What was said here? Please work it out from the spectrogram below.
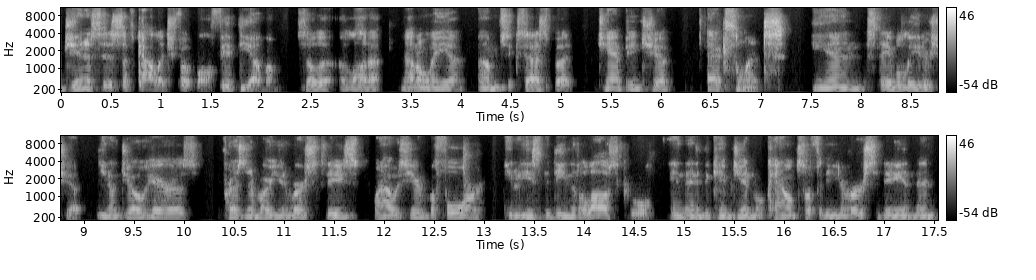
genesis of college football, 50 of them. So a, a lot of not only uh, um, success, but championship excellence and stable leadership. You know, Joe Harroz, president of our universities, when I was here before, you know, he's the dean of the law school, and then he became general counsel for the university, and then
